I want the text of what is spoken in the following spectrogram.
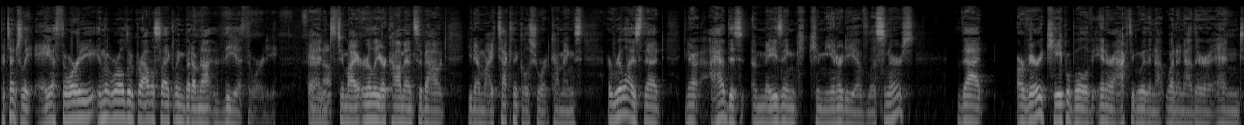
potentially a authority in the world of gravel cycling, but I'm not the authority. Fair and enough. to my earlier comments about you know my technical shortcomings, I realized that you know I had this amazing community of listeners that are very capable of interacting with one another and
